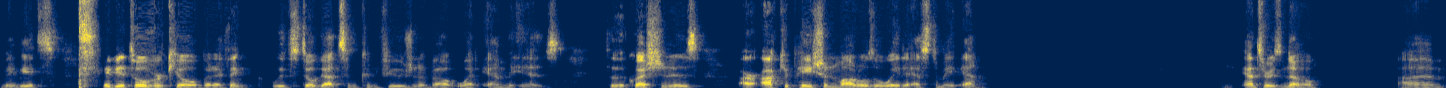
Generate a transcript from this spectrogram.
Maybe it's, maybe it's overkill, but I think we've still got some confusion about what M is. So the question is, are occupation models a way to estimate M? Answer is no. Um,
